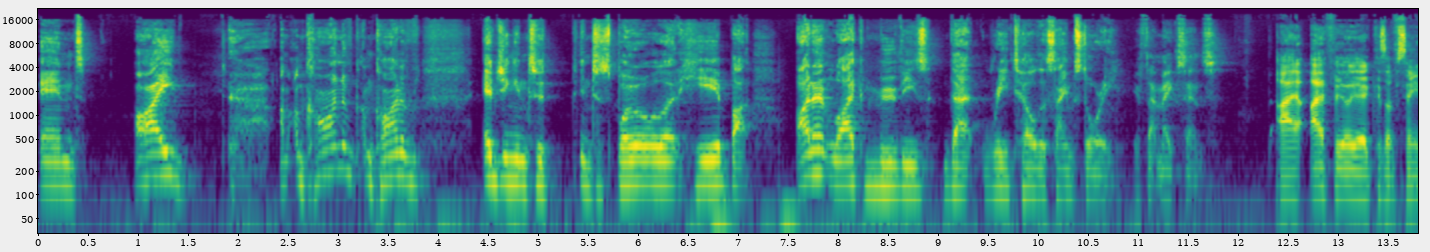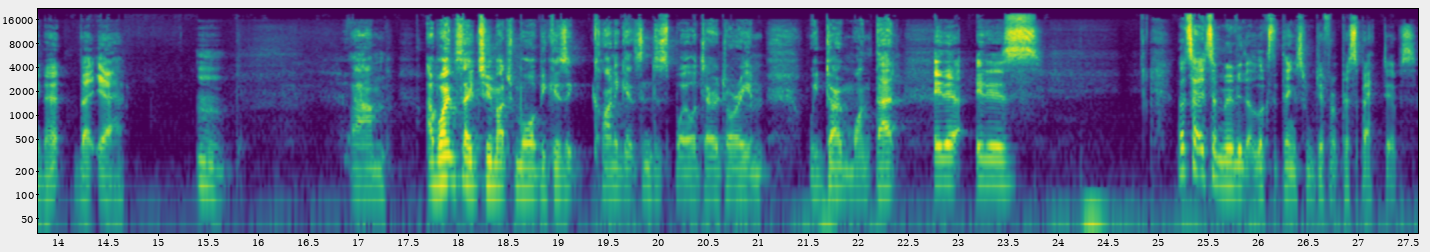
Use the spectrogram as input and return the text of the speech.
and I, I'm, I'm kind of I'm kind of edging into into spoiler alert here, but I don't like movies that retell the same story. If that makes sense. I, I feel you because I've seen it, but yeah. Um, I won't say too much more because it kind of gets into spoiler territory, and we don't want that. It it is. Let's say it's a movie that looks at things from different perspectives.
